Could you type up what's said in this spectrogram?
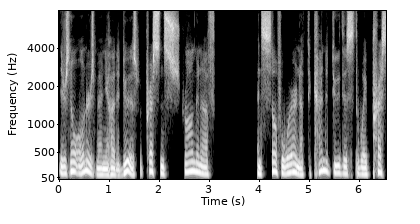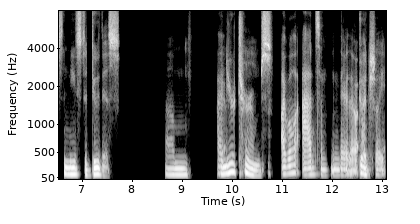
there's no owner's manual how to do this, but Preston's strong enough and self aware enough to kind of do this the way Preston needs to do this. Um, I, on your terms. I will add something there, though, Good. actually.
